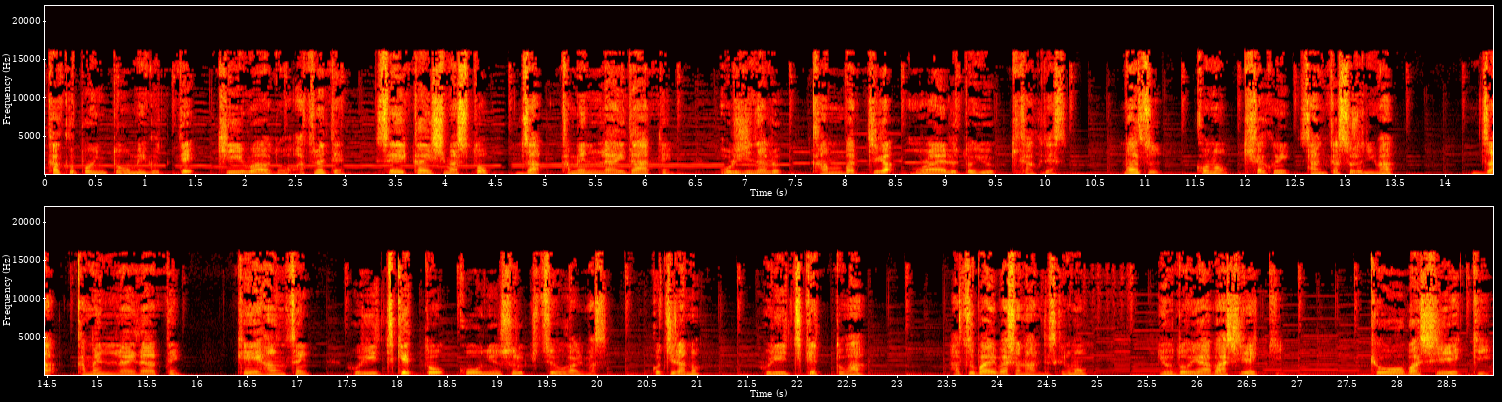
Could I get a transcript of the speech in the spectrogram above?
各ポイントをめぐってキーワードを集めて正解しますと、ザ・仮面ライダー展オリジナル缶バッジがもらえるという企画です。まず、この企画に参加するには、ザ・仮面ライダー展京阪線フリーチケットを購入する必要があります。こちらのフリーチケットは発売場所なんですけども、淀屋橋駅、京橋駅、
